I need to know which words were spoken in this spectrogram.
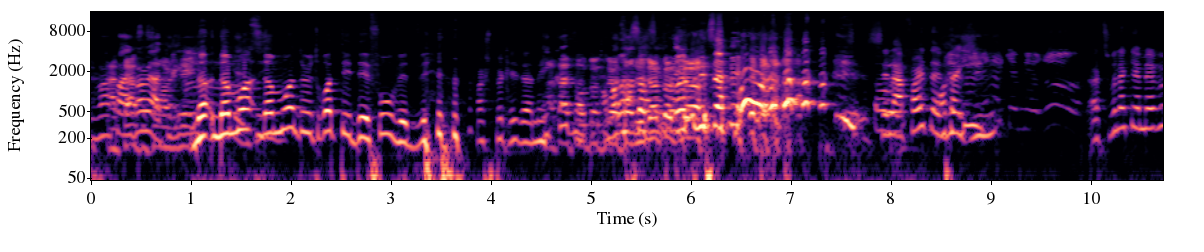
Ils vont en Attends, faire un après. No- Nomme-moi nomme-moi deux, trois de tes défauts vite vite. Ah, je peux te les donner. Attends, ils sont tous On là, va ils s'en sont déjà sortir. tous là. C'est- la fête à On Virginie. la caméra. Ah, tu veux la caméra?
